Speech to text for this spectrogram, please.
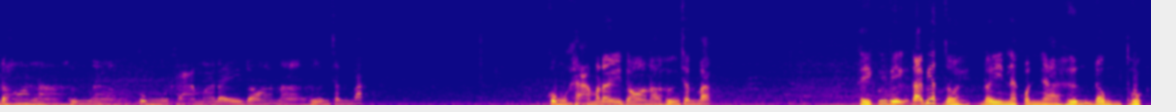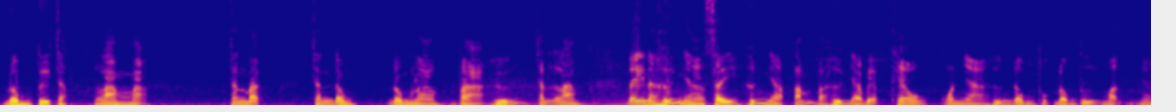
Đó là hướng nào cung khảm ở đây, đó là hướng chánh bắc. Cung khảm ở đây, đó là hướng chánh bắc. Thì quý vị đã biết rồi, đây là con nhà hướng đông thuộc đồng tứ chặt lam mạng chánh bắc, chánh đông đông lam và hướng chánh lam. Đây là hướng nhà xây, hướng nhà tắm và hướng nhà bếp theo con nhà hướng đông thuộc đồng tứ mệnh nhé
